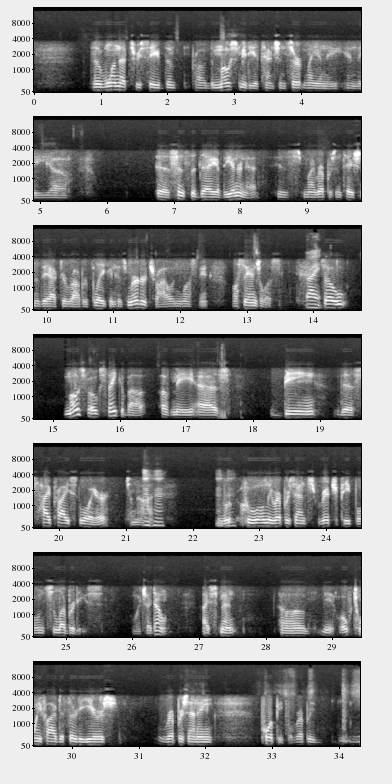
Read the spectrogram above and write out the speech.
The one that's received the probably the most media attention, certainly in the in the uh, uh, since the day of the internet, is my representation of the actor Robert Blake in his murder trial in Los, Los Angeles. Right. So most folks think about of me as being this high-priced lawyer, which I'm not, mm-hmm. Mm-hmm. R- who only represents rich people and celebrities, which I don't. I spent uh, you know, 25 to 30 years representing poor people, rep-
